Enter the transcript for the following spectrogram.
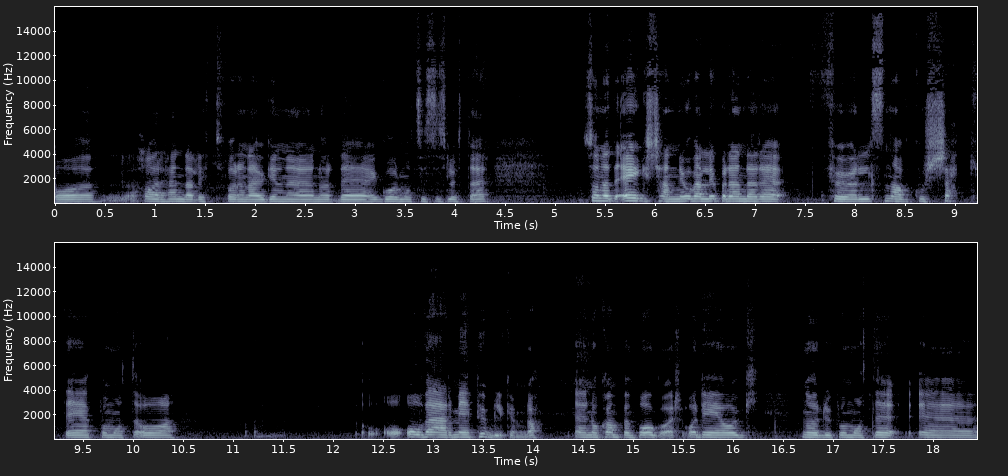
og har hendene litt foran øynene når det går mot siste slutt der. Sånn at jeg kjenner jo veldig på den der følelsen av hvor kjekt det er på en måte å å, å være med publikum, da, eh, når kampen pågår. Og det òg når du på en måte eh,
